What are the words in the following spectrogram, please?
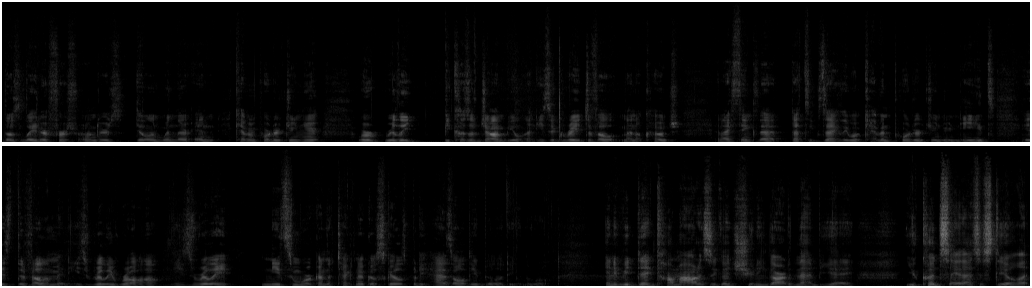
those later first rounders, Dylan Windler and Kevin Porter Jr., were really because of John Beilein. He's a great developmental coach, and I think that that's exactly what Kevin Porter Jr. needs is development. He's really raw. He's really needs some work on the technical skills, but he has all the ability in the world. And if he did come out as a good shooting guard in the NBA, you could say that's a steal at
